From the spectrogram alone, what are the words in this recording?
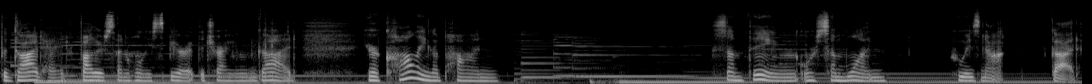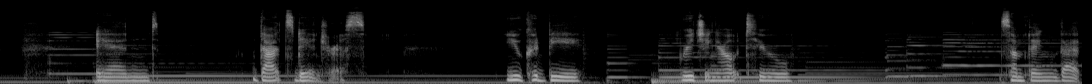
the Godhead, Father, Son, Holy Spirit, the triune God, you're calling upon something or someone who is not God. And that's dangerous. You could be reaching out to something that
